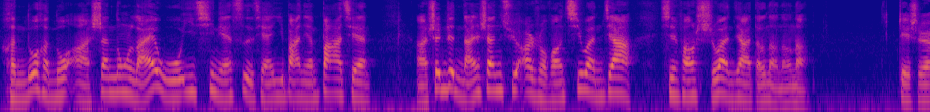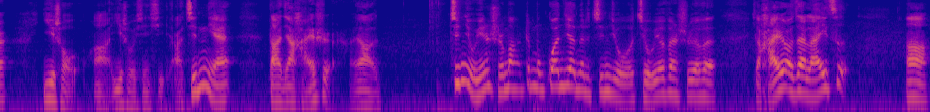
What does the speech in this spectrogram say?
很多很多啊。山东莱芜一七年四千，一八年八千，啊，深圳南山区二手房七万家，新房十万家，等等等等，这是。一手啊，一手信息啊！今年大家还是要金九银十嘛，这么关键的金九九月份、十月份，就还要再来一次啊！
